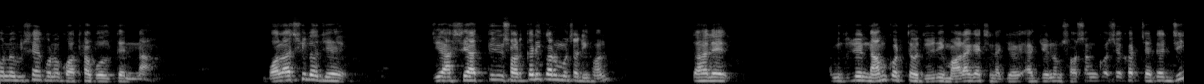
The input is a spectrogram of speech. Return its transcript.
কোনো বিষয়ে কোনো কথা বলতেন না। বলা ছিল যে যে সে আত্মীয় সরকারি কর্মচারী হন, তাহলে আমি দুজনের নাম করতে পারি, দুজনই মারা গেছেন। একজন নাম শশাঙ্ক শেখর চ্যাটার্জি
